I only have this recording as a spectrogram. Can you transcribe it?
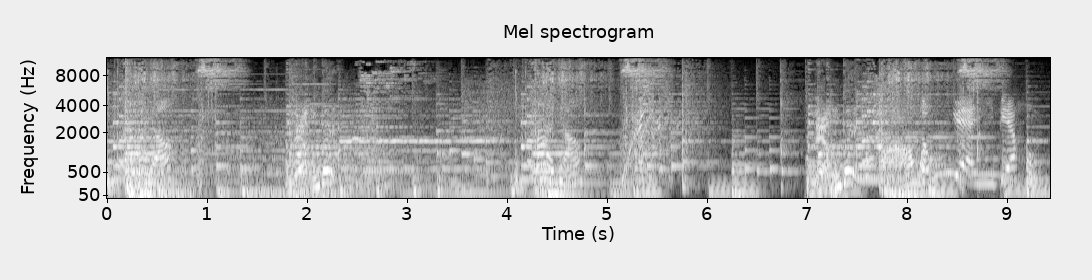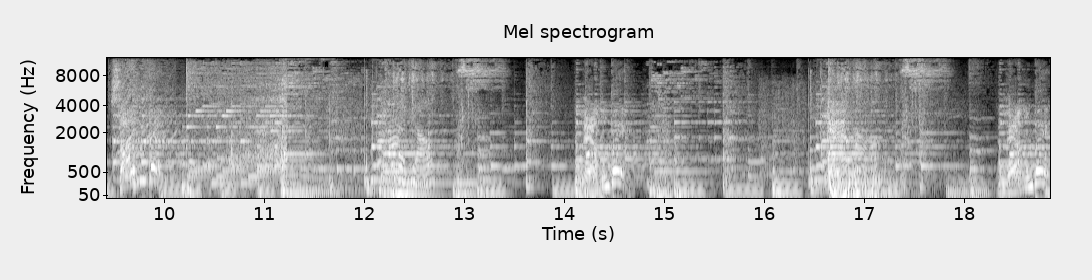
五条，两倍，二条，两倍，蛤蟆东园一点红，三倍，倍，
